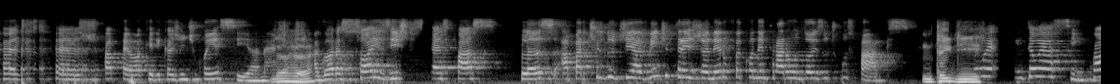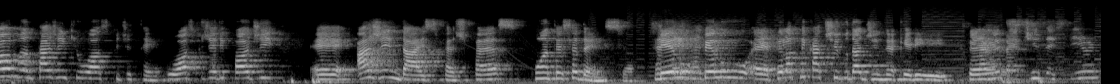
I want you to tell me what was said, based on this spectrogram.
Fast Pass de papel, aquele que a gente conhecia, né? Uhum. Agora só existe o Fast Pass Plus a partir do dia 23 de janeiro foi quando entraram os dois últimos parques. Entendi. Então é, então é assim, qual a vantagem que o hóspede tem? O hóspede ele pode é, agendar esse Fast Pass com antecedência. Pelo, pelo, é, pelo aplicativo da Disney, aquele Disney Experience.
